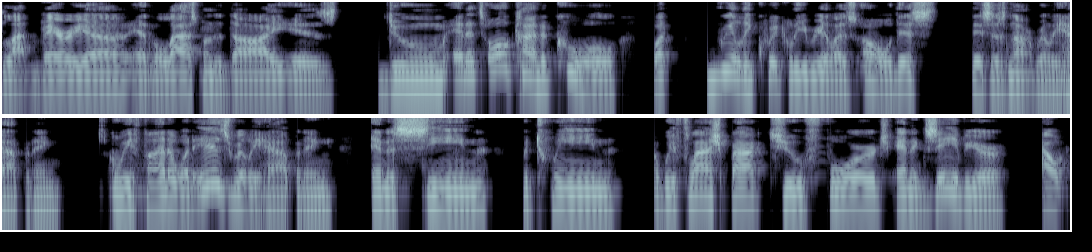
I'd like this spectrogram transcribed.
Latveria and the last one to die is Doom. And it's all kind of cool, but really quickly realize, oh, this, this is not really happening. We find out what is really happening in a scene between, we flash back to Forge and Xavier out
